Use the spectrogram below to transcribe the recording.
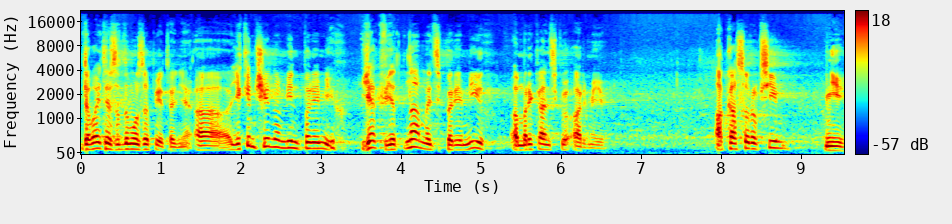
Давайте задамо запитання, а яким чином він переміг? Як в'єтнамець переміг американську армію? АК-47? Ні.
